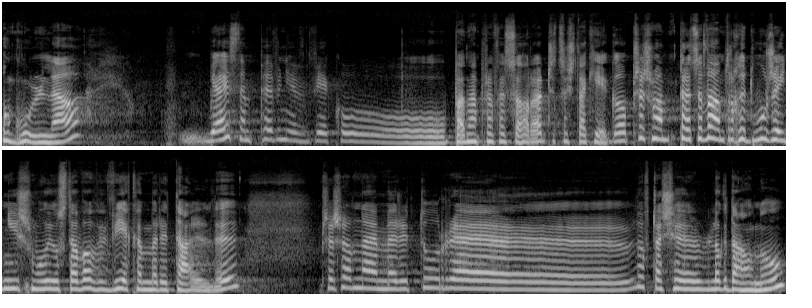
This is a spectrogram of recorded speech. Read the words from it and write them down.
ogólna. Ja jestem pewnie w wieku pana profesora, czy coś takiego. Przeszłam, pracowałam trochę dłużej niż mój ustawowy wiek emerytalny. Przeszłam na emeryturę no, w czasie lockdownu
